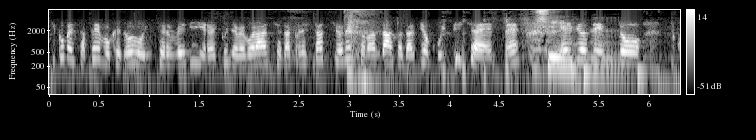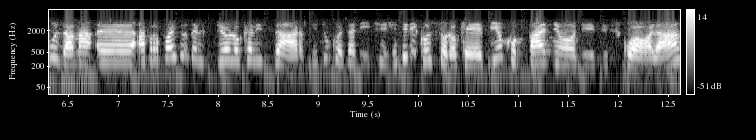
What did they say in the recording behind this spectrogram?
siccome sapevo che dovevo intervenire, quindi avevo l'ansia da prestazione, sono andata dal mio quindicenne Sì. e gli ho Mm. Scusa, ma eh, a proposito del geolocalizzarti, tu cosa dici? Ti dico solo che il mio compagno di, di scuola,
